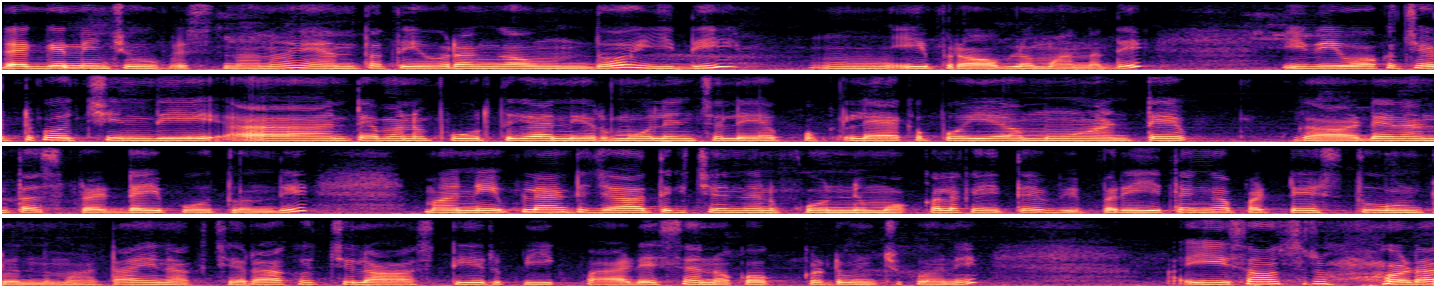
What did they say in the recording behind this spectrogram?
దగ్గర నుంచి చూపిస్తున్నాను. ఎంత తీవ్రంగా ఉందో ఇది ఈ ప్రాబ్లం అన్నది. ఇది ఒక చెట్టుకు వచ్చింది అంటే మనం పూర్తిగా నిర్మూలించలేక లేకపోయాము అంటే గార్డెన్ అంతా స్ప్రెడ్ అయిపోతుంది. మనీ ప్లాంట్ జాతికి చెందిన కొన్ని మొక్కలకైతే విపరీతంగా పట్టేస్తూ ఉంటుంది అన్నమాట నాకు చిరాకు వచ్చి లాస్ట్ ఇయర్ పీక్ పాడేసాను ఒక్కొక్కటి ఉంచుకొని. ఈ సంవత్సరం కూడా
